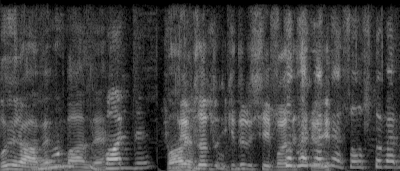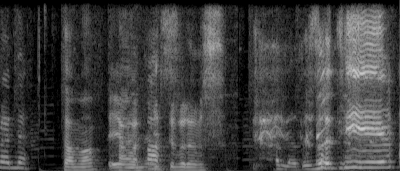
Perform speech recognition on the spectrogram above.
Buyur abi Balde. Balde. Var. Remzi abi iki tür şey bari Stoper çıkıyor. bende. Sol stoper bende. Tamam. Eyvah Haydi. gitti buramız. Allah'ını satayım.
